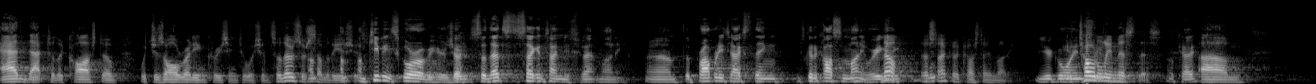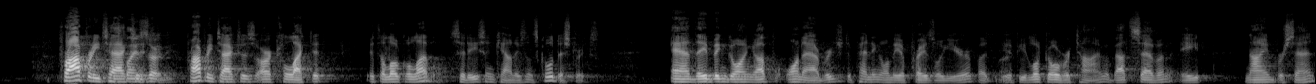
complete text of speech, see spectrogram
add that to the cost of which is already increasing tuition. So those are some I'm, of the issues. I'm keeping score over here. Sure. So that's the second time you've spent money. Um, the property tax thing is going to cost some money. Where are you no, going that's not going to cost any money. You're going you totally to... missed this. Okay. Um, property taxes are property taxes are collected at the local level, cities and counties and school districts. And they've been going up on average, depending on the appraisal year. But if you look over time, about 7, 8, 9%.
